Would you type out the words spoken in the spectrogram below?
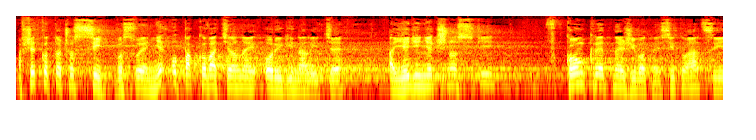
a všetko to, čo si vo svojej neopakovateľnej originalite a jedinečnosti v konkrétnej životnej situácii,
